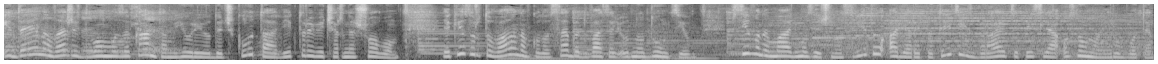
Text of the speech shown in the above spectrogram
Ідея належить двом музикантам Юрію Дичку та Вікторові Чернишову, які згуртували навколо себе 20 однодумців. Всі вони мають музичну освіту, а для репетицій збираються після основної роботи.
